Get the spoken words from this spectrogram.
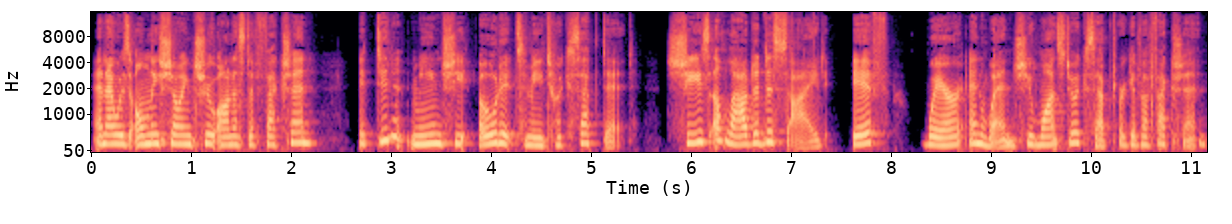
and I was only showing true, honest affection, it didn't mean she owed it to me to accept it. She's allowed to decide if, where, and when she wants to accept or give affection.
